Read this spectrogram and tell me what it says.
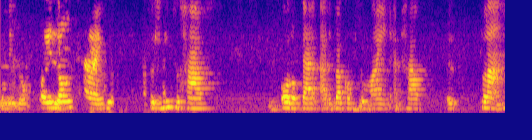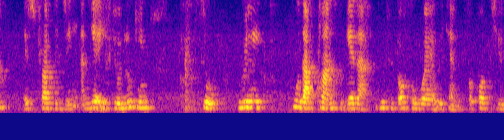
for a long For a long time. so you need to have all of that at the back of your mind and have a plan, a strategy. And yeah, if you're looking to really put that plan together, this is also where we can support you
